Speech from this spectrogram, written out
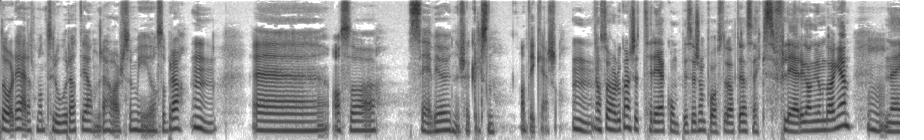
dårlig, er at man tror at de andre har så mye og så bra. Mm. Eh, og så ser vi jo undersøkelsen at det ikke er sånn. Mm. Og så har du kanskje tre kompiser som påstår at de har sex flere ganger om dagen. Mm. Nei,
